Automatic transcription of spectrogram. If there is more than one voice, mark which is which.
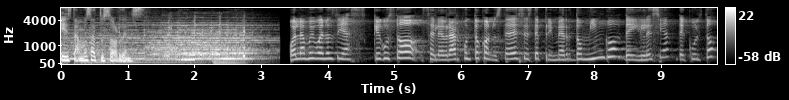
Speaker 1: y estamos a tus órdenes.
Speaker 2: Hola, muy buenos días. Qué gusto celebrar junto con ustedes este primer domingo de iglesia, de culto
